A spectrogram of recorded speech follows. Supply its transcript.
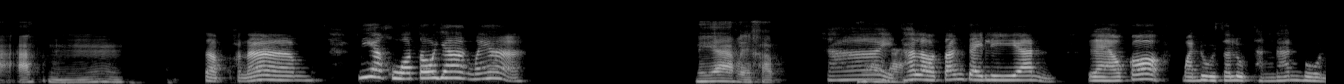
าอืมสรรพนาม เนี่ยครูออโต้ยากไหมอะ ไม่ยากเลยครับ ใช่ ได้ได้ ถ้าเราตั้งใจเรียน แล้วก็มาดูสรุปทางด้านบน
